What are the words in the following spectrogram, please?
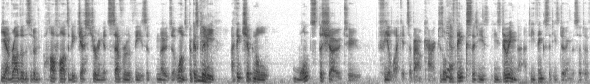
yeah, rather than sort of half-heartedly gesturing at several of these modes at once, because clearly I think Chibnall wants the show to feel like it's about characters, or Yeah. he thinks that he's he's doing that. He thinks that he's doing the sort of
